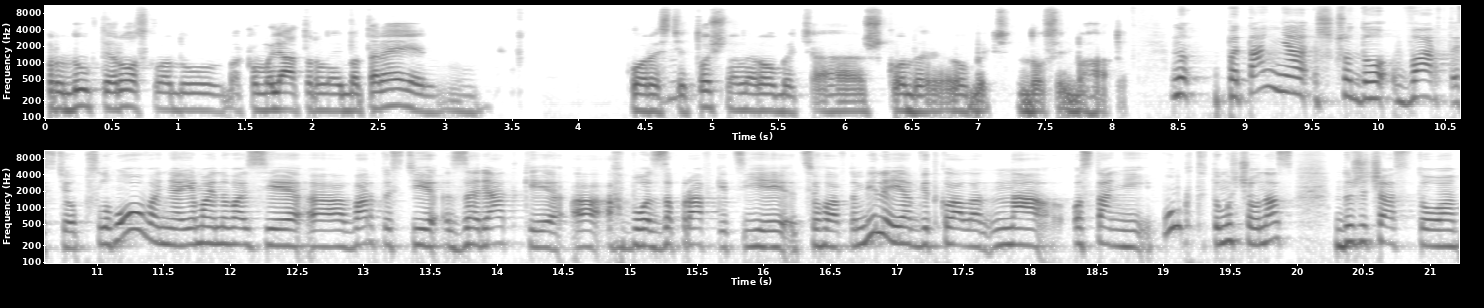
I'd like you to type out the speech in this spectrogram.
продукти розкладу акумуляторної батареї користі точно не робить, а шкоди робить досить багато. Ну, питання щодо вартості обслуговування. Я маю на увазі е, вартості зарядки а, або заправки цієї цього автомобіля. Я відклала на останній пункт, тому що у нас дуже часто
